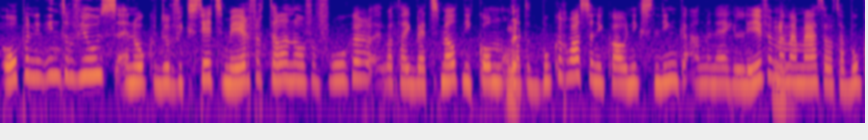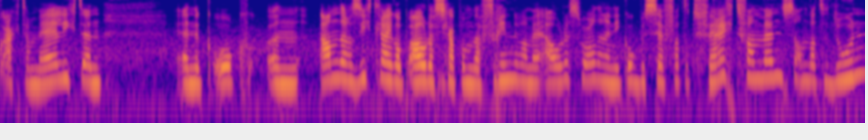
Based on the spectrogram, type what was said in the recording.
open in interviews en ook durf ik steeds meer vertellen over vroeger. Wat ik bij het smelt niet kon, omdat het boek er was. En ik wou niks linken aan mijn eigen leven. Maar Mm. naarmate dat dat boek achter mij ligt en en ik ook een ander zicht krijg op ouderschap, omdat vrienden van mijn ouders worden. En ik ook besef wat het vergt van mensen om dat te doen.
